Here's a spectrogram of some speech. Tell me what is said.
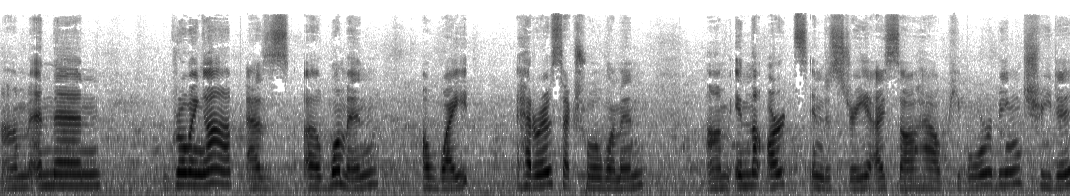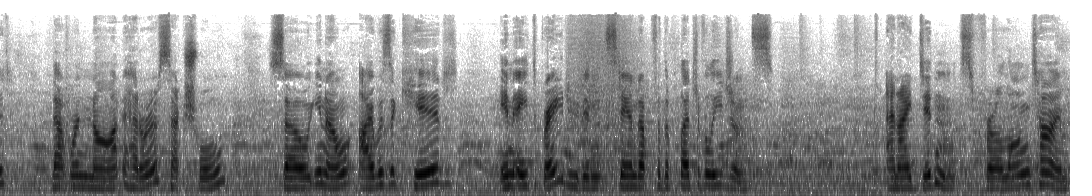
Um, and then growing up as a woman, a white heterosexual woman um, in the arts industry, I saw how people were being treated that were not heterosexual. So, you know, I was a kid in eighth grade who didn't stand up for the Pledge of Allegiance. And I didn't for a long time.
